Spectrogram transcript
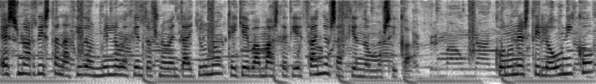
es un artista nacido en 1991 que lleva más de 10 años haciendo música. Con un estilo único,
